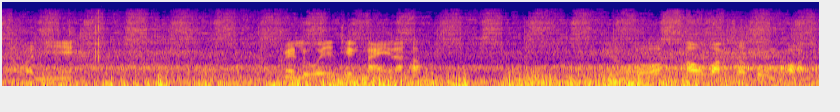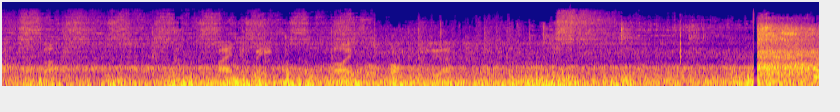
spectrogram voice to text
แต่วันนี้ ไม่รู้ว่าจะถึงไหนนะครับเดี๋ยวเข้าวังสะพุงก่อนแล้วก็ว่าจะไปร้อยโซของเรือภู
